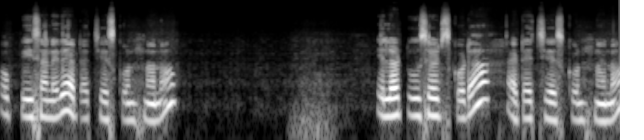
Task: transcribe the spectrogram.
ఒక పీస్ అనేది అటాచ్ చేసుకుంటున్నాను. ఇలా టూ సైడ్స్ కూడా అటాచ్ చేసుకుంటున్నాను.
